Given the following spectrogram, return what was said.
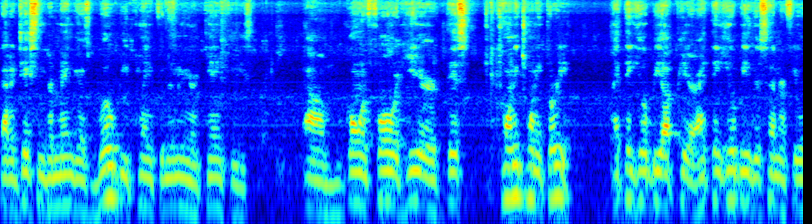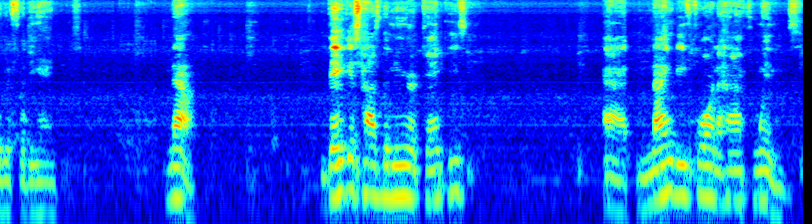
that a Jasson Dominguez will be playing for the New York Yankees um, going forward here this 2023. I think he'll be up here. I think he'll be the center fielder for the Yankees. Now, Vegas has the New York Yankees at 94 and a half wins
